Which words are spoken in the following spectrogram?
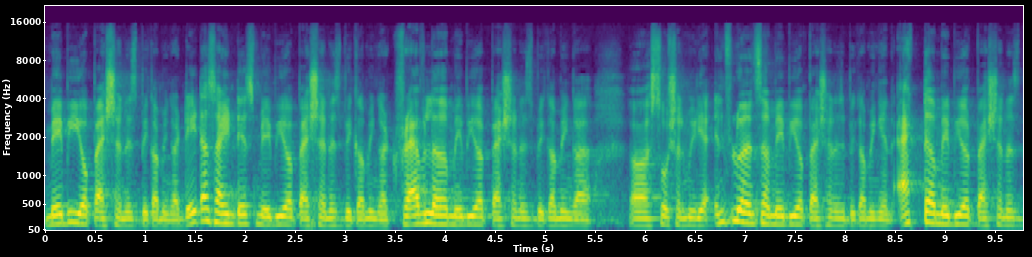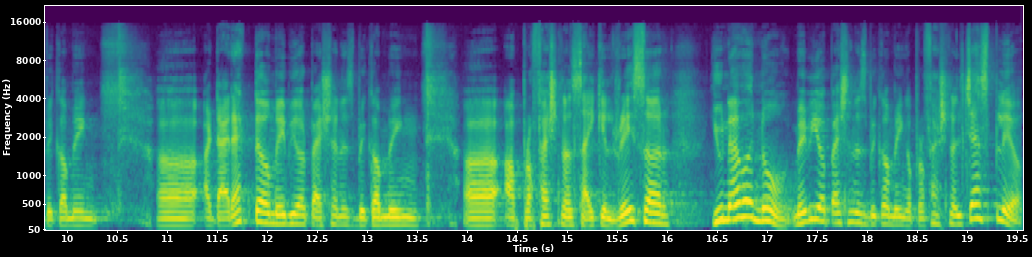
Maybe your passion is becoming a data scientist, maybe your passion is becoming a traveler, maybe your passion is becoming a, a social media influencer, maybe your passion is becoming an actor, maybe your passion is becoming uh, a director, maybe your passion is becoming uh, a professional cycle racer you never know. Maybe your passion is becoming a professional chess player.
